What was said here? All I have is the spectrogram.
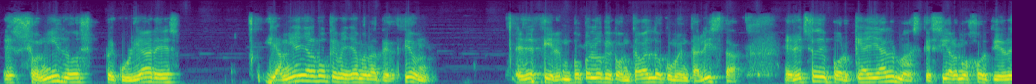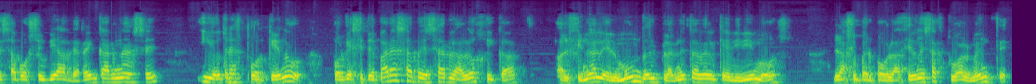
esos sonidos peculiares. Y a mí hay algo que me llama la atención, es decir, un poco lo que contaba el documentalista, el hecho de por qué hay almas que sí a lo mejor tienen esa posibilidad de reencarnarse y otras por qué no. Porque si te paras a pensar la lógica, al final el mundo, el planeta en el que vivimos, la superpoblación es actualmente.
